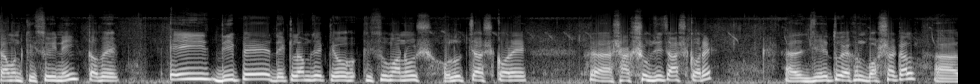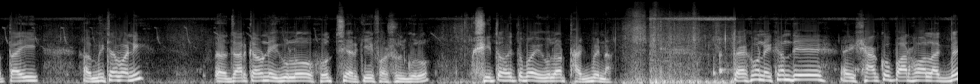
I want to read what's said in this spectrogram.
তেমন কিছুই নেই। তবে এই দ্বীপে দেখলাম যে কেউ কিছু মানুষ হলুদ চাষ করে শাকসবজি চাষ করে। যেহেতু এখন বর্ষাকাল তাই মিঠা পানি যার কারণে এগুলো হচ্ছে আর কি এই ফসলগুলো। শীতে হয়তো বা এগুলো আর থাকবে না। তো এখন এখান দিয়ে এই শাকও পার হওয়া লাগবে।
